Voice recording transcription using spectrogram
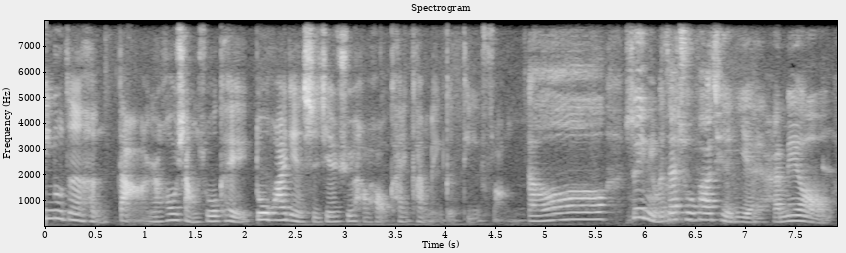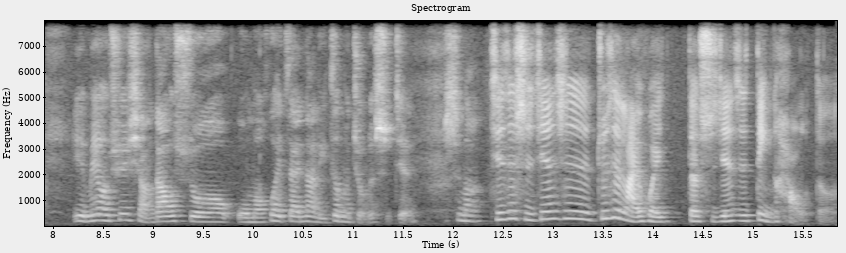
印度真的很大，然后想说可以多花一点时间去好好看一看每个地方。哦，所以你们在出发前也还没有，也没有去想到说我们会在那里这么久的时间。是吗？其实时间是就是来回的时间是定好的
